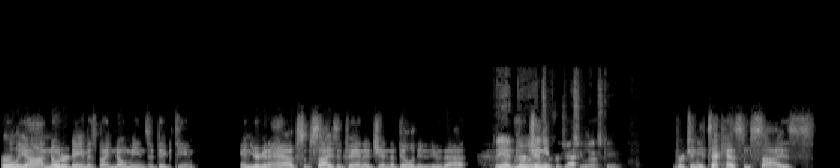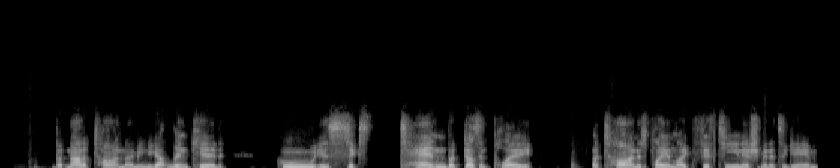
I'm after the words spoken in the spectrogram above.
early on. Notre Dame is by no means a big team and you're going to have some size advantage and ability to do that. They had no Virginia, answer for Jesse last game. Virginia Tech has some size, but not a ton. I mean, you got Lynn Kidd, who is six ten, but doesn't play a ton. Is playing like fifteen ish minutes a game.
